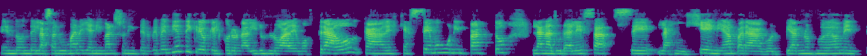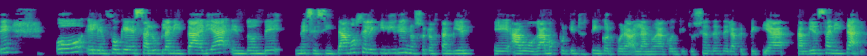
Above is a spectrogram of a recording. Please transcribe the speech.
en donde la salud humana y animal son interdependientes y creo que el coronavirus lo ha demostrado, cada vez que hacemos un impacto la naturaleza se las ingenia para golpearnos nuevamente. O el enfoque de salud planetaria en donde necesitamos el equilibrio y nosotros también eh, abogamos porque esto esté incorporado en la nueva constitución desde la perspectiva también sanitaria.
